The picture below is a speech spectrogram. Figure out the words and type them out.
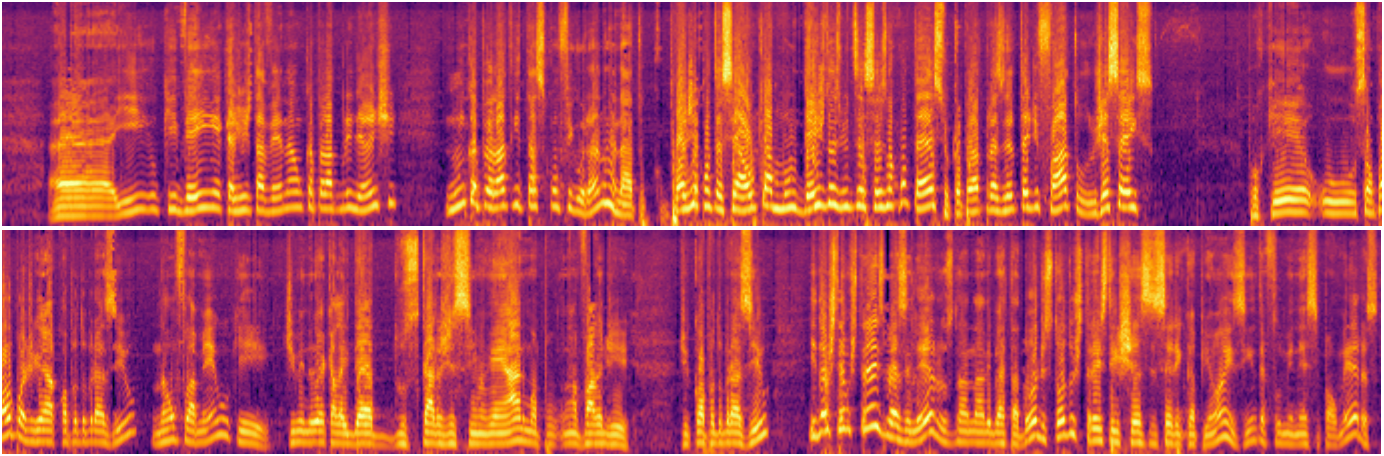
É, e o que vem, é que a gente está vendo, é um campeonato brilhante. Num campeonato que está se configurando, Renato, pode acontecer algo que desde 2016 não acontece. O Campeonato Brasileiro tem de fato o G6. Porque o São Paulo pode ganhar a Copa do Brasil, não o Flamengo, que diminui aquela ideia dos caras de cima ganharem uma, uma vaga de, de Copa do Brasil. E nós temos três brasileiros na, na, Libertadores, todos três têm chances de serem campeões, Inter, Fluminense e Palmeiras.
